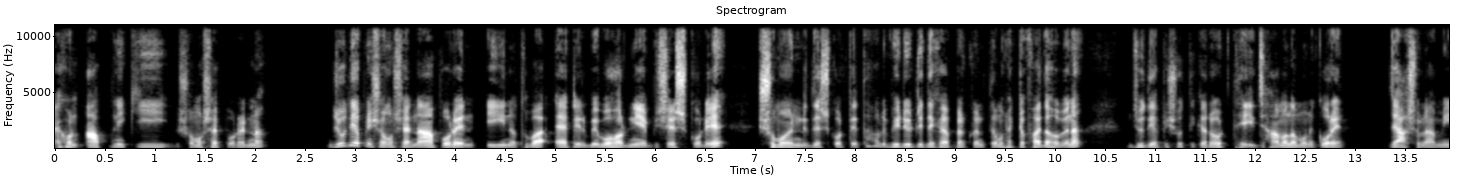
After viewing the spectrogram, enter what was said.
এখন আপনি কি সমস্যায় পড়েন না? যদি আপনি সমস্যায় না পড়েন, ইন অথবা অ্যাট এর ব্যবহার নিয়ে বিশেষ করে সময় নির্দেশ করতে, তাহলে ভিডিওটি দেখে আপনার তেমন একটা ফায়দা হবে না। যদি আপনি সত্যিকার অর্থেই ঝামেলা মনে করেন যে আসলে আমি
